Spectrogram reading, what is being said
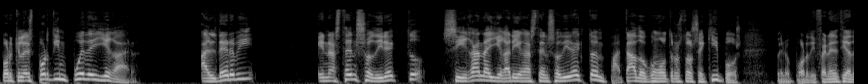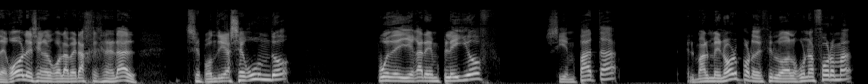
Porque el Sporting puede llegar al derby en ascenso directo, si gana llegaría en ascenso directo, empatado con otros dos equipos, pero por diferencia de goles en el golaveraje general se pondría segundo, puede llegar en playoff, si empata, el mal menor, por decirlo de alguna forma,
